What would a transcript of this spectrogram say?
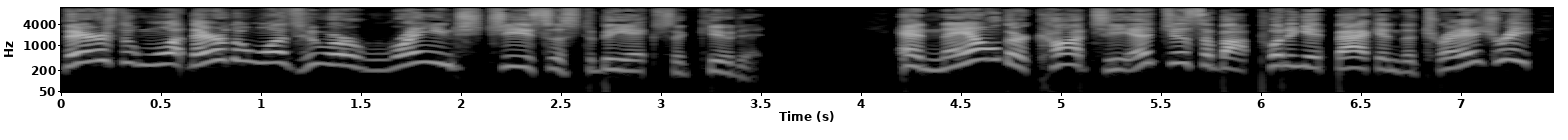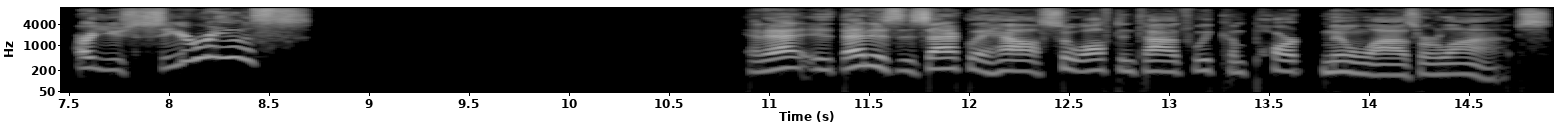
There's the one, they're the ones who arranged Jesus to be executed. And now they're conscientious about putting it back in the treasury? Are you serious? And that, that is exactly how so oftentimes we compartmentalize our lives.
